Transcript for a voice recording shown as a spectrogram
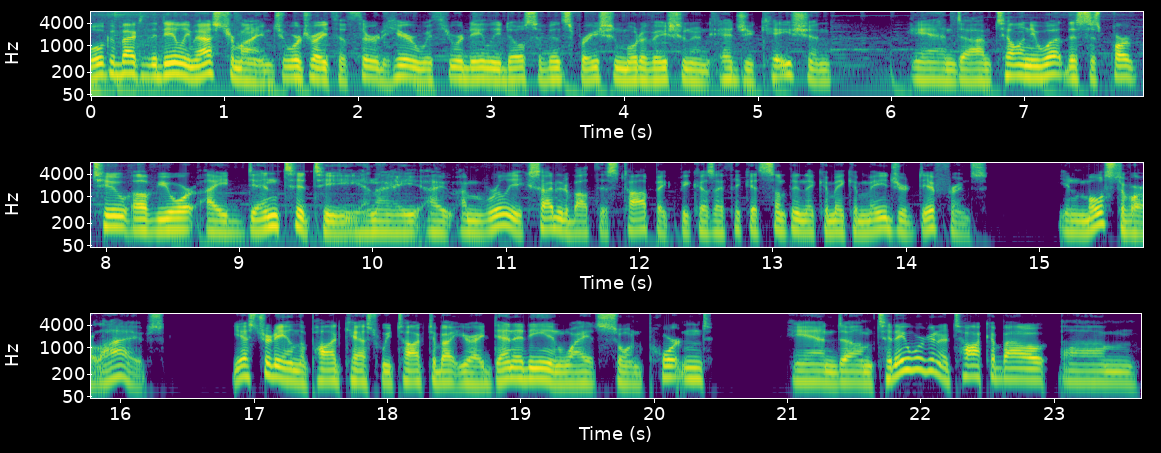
Welcome back to the Daily Mastermind. George Wright III here with your daily dose of inspiration, motivation, and education. And I'm telling you what, this is part two of your identity. And I, I, am really excited about this topic because I think it's something that can make a major difference in most of our lives. Yesterday on the podcast, we talked about your identity and why it's so important. And um, today we're going to talk about, um,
